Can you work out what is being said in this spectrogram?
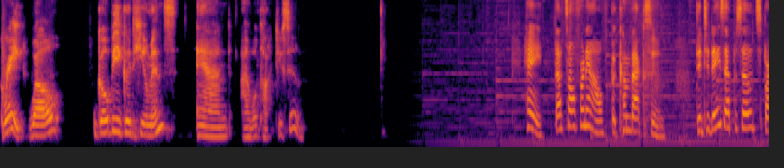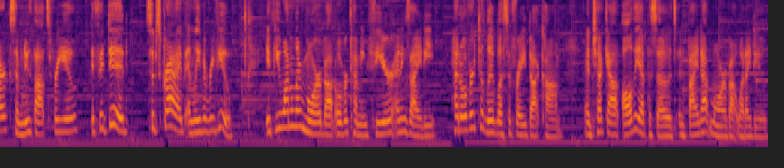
Great. Well, go be good humans, and I will talk to you soon. Hey, that's all for now, but come back soon. Did today's episode spark some new thoughts for you? If it did, subscribe and leave a review. If you want to learn more about overcoming fear and anxiety, head over to livelessafraid.com and check out all the episodes and find out more about what I do.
